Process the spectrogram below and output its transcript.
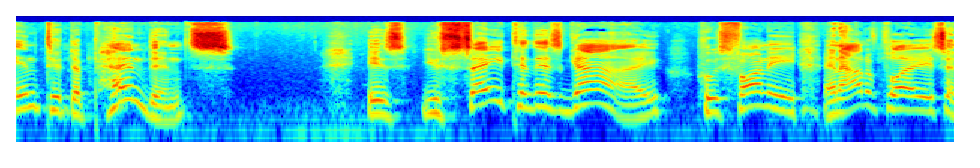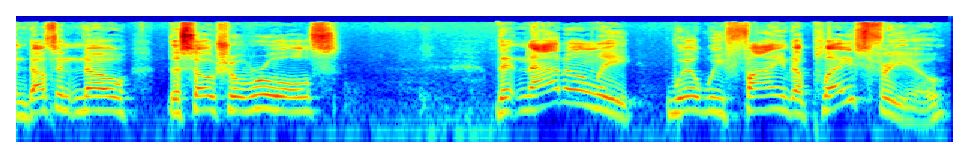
interdependence is you say to this guy who's funny and out of place and doesn't know the social rules that not only will we find a place for you,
